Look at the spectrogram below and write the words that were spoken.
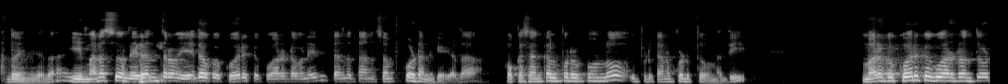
అర్థమైంది కదా? ఈ మనసు నిరంతరం ఏదో ఒక కోరిక కోరటం అనేది తను తాను చంపుకోవడానికే కదా? ఒక సంకల్ప రూపంలో ఇప్పుడు కనపడుతూ ఉన్నది. మరొక కోరిక కోరటంతో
